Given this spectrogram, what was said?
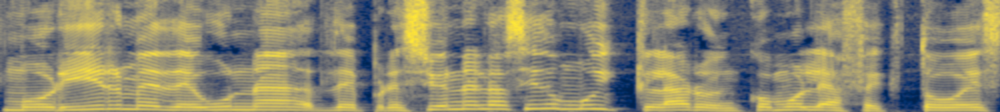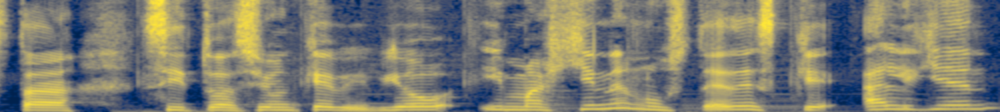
morirme de una depresión, él ha sido muy claro en cómo le afectó esta situación que vivió. Imaginen ustedes que alguien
